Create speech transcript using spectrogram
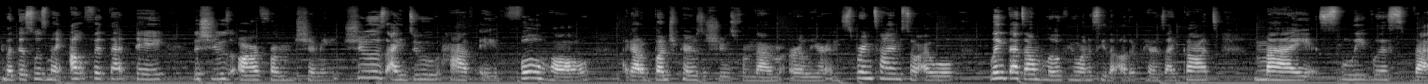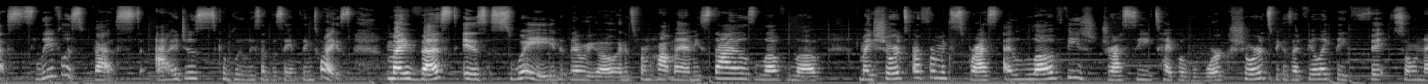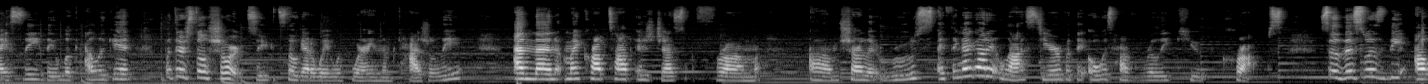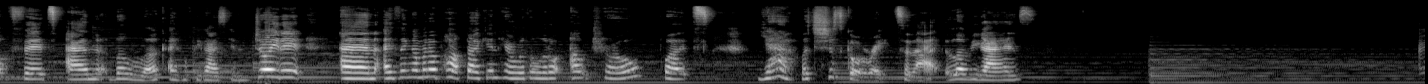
But this was my outfit that day. The shoes are from Simmi Shoes. I do have a full haul. I got a bunch of pairs of shoes from them earlier in springtime, so I will link that down below if you want to see the other pairs I got. My sleeveless vest. Sleeveless vest. I just completely said the same thing twice. My vest is suede. There we go. And it's from Hot Miami Styles. Love, love. My shorts are from Express. I love these dressy type of work shorts because I feel like they fit so nicely. They look elegant, but they're still shorts, so you can still get away with wearing them casually. And then my crop top is just from um, Charlotte Russe. I think I got it last year, but they always have really cute crops. So this was the outfit and the look. I hope you guys enjoyed it. And I think I'm gonna pop back in here with a little outro, but yeah, let's just go right to that. Love you guys.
